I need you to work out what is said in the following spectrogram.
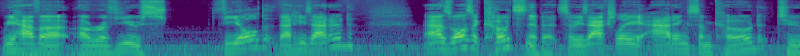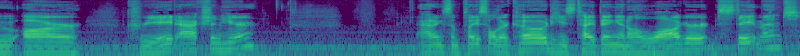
We have a, a review field that he's added, as well as a code snippet. So he's actually adding some code to our create action here. Adding some placeholder code. He's typing in a logger statement.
